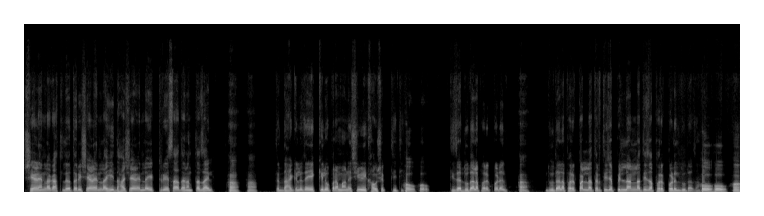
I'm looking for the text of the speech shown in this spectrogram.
शेळ्यांना घातलं तरी शेळ्यांना ही दहा शेळ्यांना एक ट्रे साधारणतः जाईल. हा हा. तर दहा किलोचा एक किलो प्रमाणे शिळी खाऊ शकते ती. हो हो. तिचा दुधाला फरक पडेल. हा. दुधाला फरक पडला तर तिच्या पिल्लांना तिचा फरक पडेल दुधाचा. हो हो हा.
